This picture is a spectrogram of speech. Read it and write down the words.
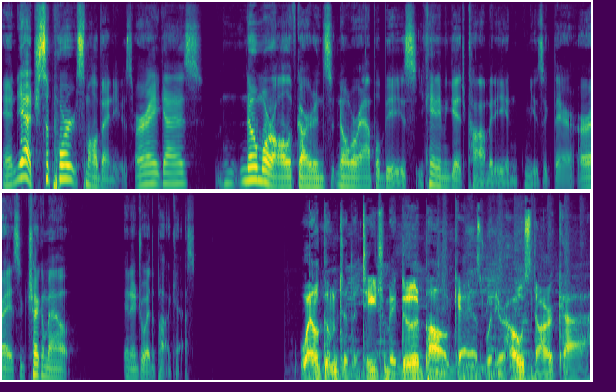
and yeah, just support small venues. All right, guys. No more Olive Gardens, no more Applebee's. You can't even get comedy and music there. All right, so check them out and enjoy the podcast. Welcome to the Teach Me Good podcast with your host, Art Kai.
